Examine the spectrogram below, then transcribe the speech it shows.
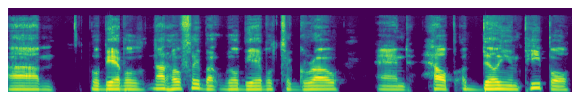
um, we'll be able, not hopefully, but we'll be able to grow and help a billion people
